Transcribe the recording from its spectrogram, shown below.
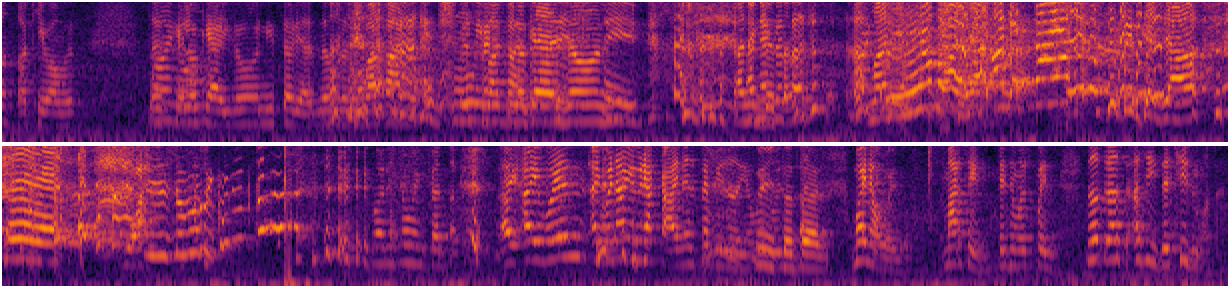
aquí vamos. No Ay, es que no. lo que hay son historias, no, pero es bacano, es muy bacano. lo que hay son Sí. anécdotas. Anécdotas. Marica, es que ya. Estamos reconectados. Marica, me encanta. Hay, hay, buen, hay buena vibra acá en este episodio. Sí, gusta. total. Bueno, Ah, bueno. Marce, empecemos pues. Nosotras, así, de chismosas.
